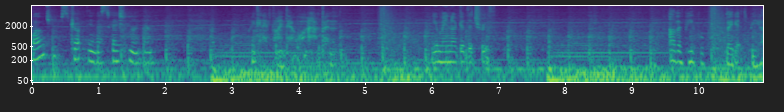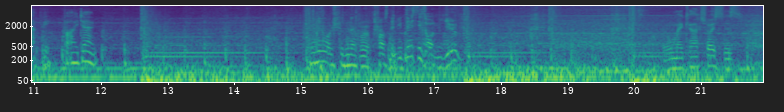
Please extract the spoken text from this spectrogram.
Why would you obstruct the investigation like that? We're gonna find out what happened. You may not get the truth. Other people, they get to be happy, but I don't. I knew I should never have trusted you. This is on you. We'll make our choices.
